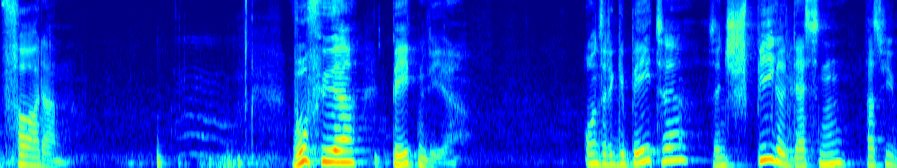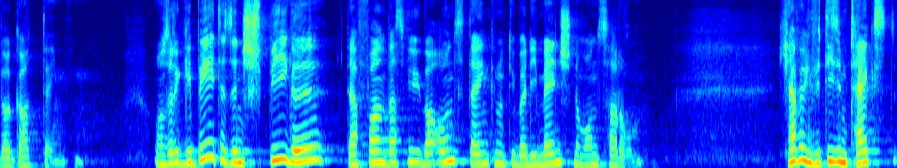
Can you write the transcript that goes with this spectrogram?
fordern. Wofür beten wir? Unsere Gebete sind Spiegel dessen, was wir über Gott denken. Unsere Gebete sind Spiegel davon, was wir über uns denken und über die Menschen um uns herum. Ich habe mich mit diesem Text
